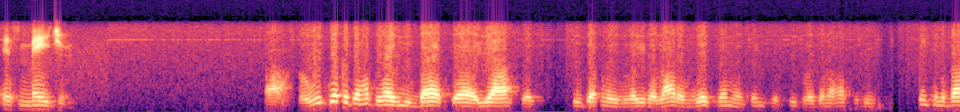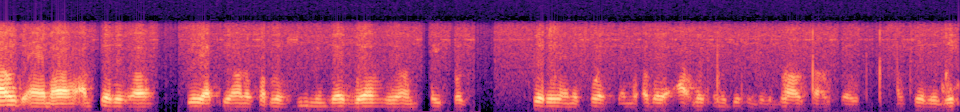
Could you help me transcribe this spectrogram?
It's major. Wow. Well, we're definitely have to have you back, uh, Yas. You've definitely laid a lot of wisdom and things that people are going to have to be thinking about. And uh, I'm sure that uh, we're actually on a couple of meetings as well. We're on Facebook, Twitter, and of course some other outlets in addition to the blog talk. So I'm sure that this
